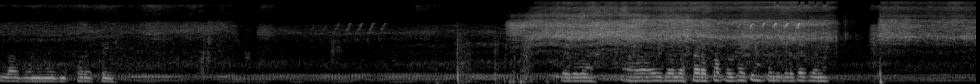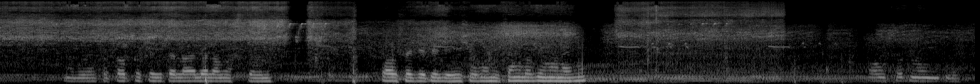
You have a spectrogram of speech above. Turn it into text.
लागणीमध्ये फरक आहे. तर बघा. त्याला इथला सारा कापूस दाखवून पलीकडे टाका ना बघा असा कापूस त्याला आलेला मस्त पावसाच्या त्याच्या हिशोबाने चांगला बी म्हणायचं पाऊसच नाही इकडे.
